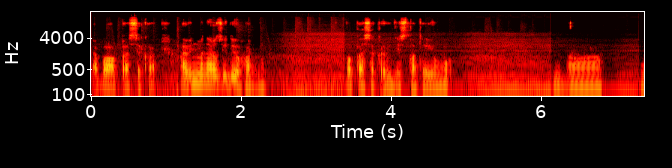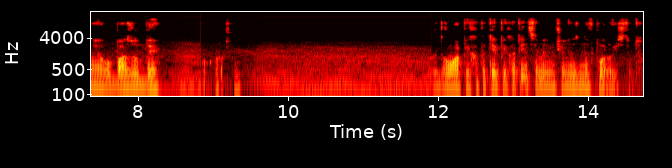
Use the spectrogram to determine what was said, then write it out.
Треба песика. А він мене розвідує гарно. Треба песика відіслати йому на, на його базу Б. По-хорошому. З двома піхоти піхотинцями нічого не впораюсь тут.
